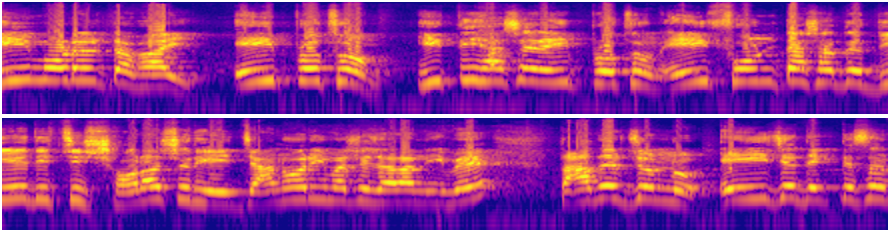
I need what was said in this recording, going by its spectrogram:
এই মডেলটা ভাই এই প্রথম ইতিহাসের এই প্রথম এই ফোনটার সাথে দিয়ে দিচ্ছি সরাসরি এই জানুয়ারি মাসে যারা নিবে তাদের জন্য এই যে দেখতেছেন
